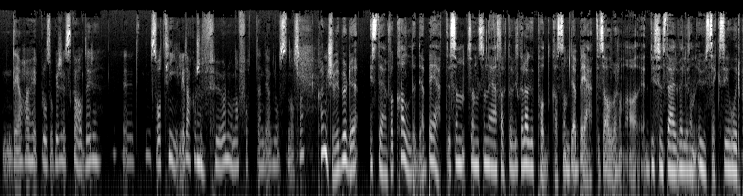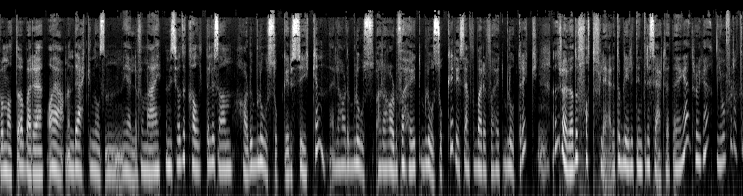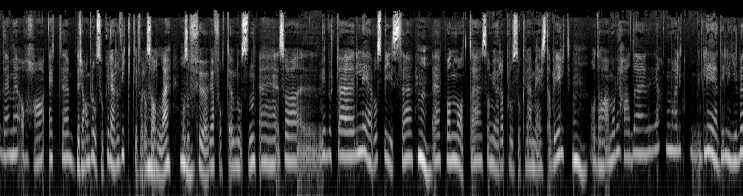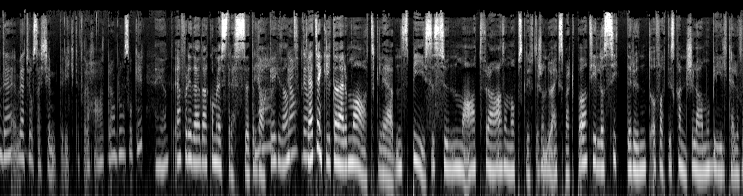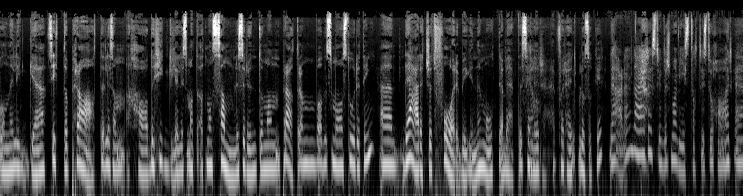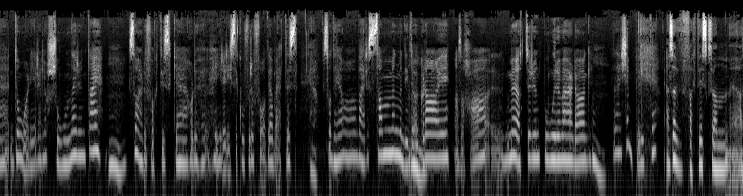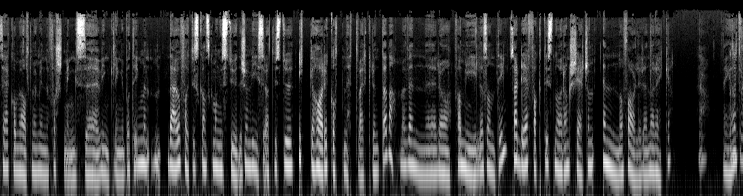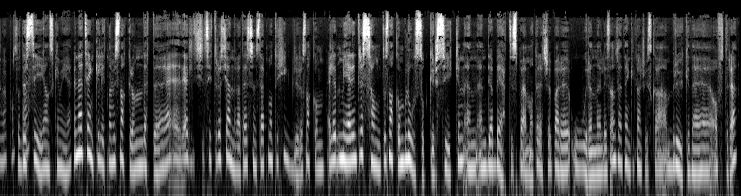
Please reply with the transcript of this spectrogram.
det å ha høyt blodsukker skader eh, så tidlig, da, kanskje mm. før noen har fått den diagnosen også. Kanskje vi burde istedenfor å kalle det diabetes, som, som, som når jeg har sagt at vi skal lage podkast om diabetes, og alle bare sånn å, De syns det er et veldig sånn usexy ord, på en måte, og bare Å ja, men det er ikke noe som gjelder for meg. Men hvis vi hadde kalt det liksom Har du blodsukkersyken? Eller har du, blods, har du for høyt blodsukker istedenfor bare for høyt blodtrykk? Mm. Da tror jeg vi hadde fått flere til å bli litt interessert i dette, Hege. Tror du ikke? Jo, for det med å ha et eh, bra blodsukker, det er så viktig for oss mm. alle. Også mm. før vi har fått diagnosen. Eh, så vi burde leve og spise mm. eh, på en måte som gjør at blodsukkeret er mer stabilt. Mm. Og da må vi ha det Ja, vi må ha litt glede i livet, det vet vi også er kjempeviktig for å ha et bra blodsukker. Ja, fordi det, da kommer det stresset tilbake, Ja, ikke sant. ja, det- jeg tenker litt den der matgleden, spise sunn mat fra sånne oppskrifter som du er ekspert på, til å sitte rundt og faktisk kanskje la mobiltelefonene ligge, sitte og prate, liksom ha det hyggelig, liksom at, at man samles rundt og man prater om både små og store ting. Eh, det er rett og slett forebyggende mot diabetes Ja. eller for høyt blodsukker. Det er det. Det er studier som har vist at hvis du har eh, dårlige relasjoner rundt deg, Mm. så du faktisk, eh, har du høyere risiko for å få diabetes. Ja. Så det å være sammen med de du er glad i, altså ha eh, møter rundt bordet hver dag, det er kjempeviktig. Altså faktisk sånn, altså Jeg kommer jo alltid med mine forskningsvinklinger på ting, men det er jo faktisk ganske mange studier som viser at hvis du ikke har et godt nettverk rundt deg, da, med venner og familie og sånne ting, så er det faktisk nå rangert som enda farligere enn å røyke. Ja, Ikke det sant? tror jeg på. Så det Ja. sier ganske mye. Men jeg tenker litt når vi snakker om dette, jeg, jeg sitter og kjenner at jeg syns det er på en måte hyggeligere å snakke om, eller mer interessant å snakke om blodsukkersyken enn enn diabetes på en måte, rett og slett bare ordene, liksom. Så jeg tenker kanskje vi skal bruke det oftere.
